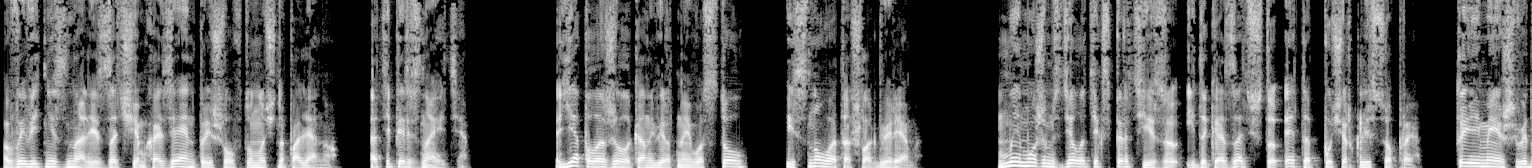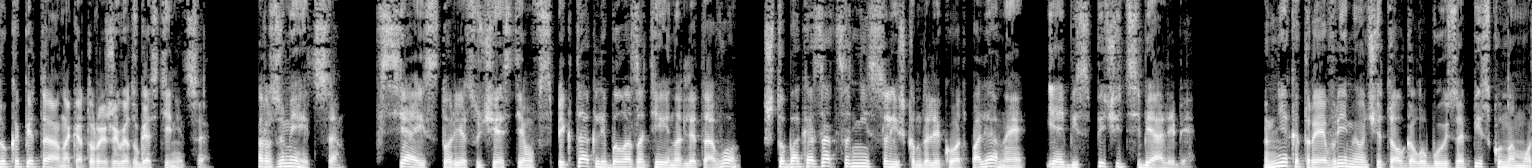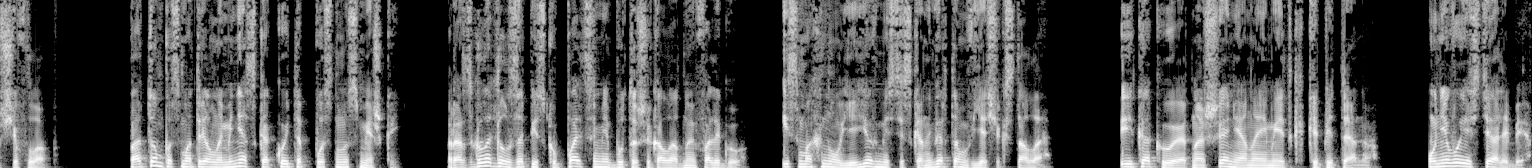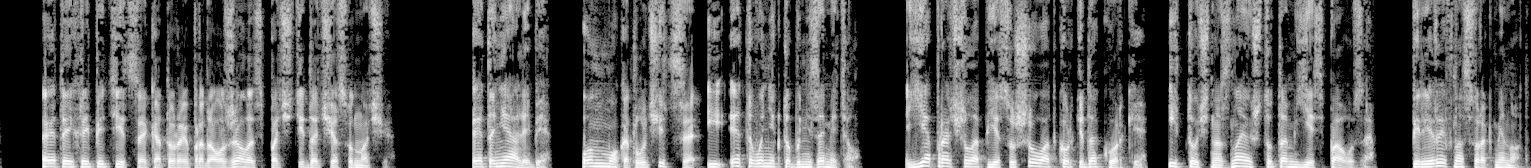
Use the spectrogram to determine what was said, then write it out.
Вы ведь не знали, зачем хозяин пришел в ту ночь на поляну, а теперь знаете. Я положила конверт на его стол и снова отошла к дверям. Мы можем сделать экспертизу и доказать, что это почерк Лисопры. Ты имеешь в виду капитана, который живет в гостинице? Разумеется, вся история с участием в спектакле была затеяна для того, чтобы оказаться не слишком далеко от поляны и обеспечить себе алиби. Некоторое время он читал голубую записку, наморщив лоб. Потом посмотрел на меня с какой-то постной усмешкой, разгладил записку пальцами, будто шоколадную фольгу, и смахнул ее вместе с конвертом в ящик стола. И какое отношение она имеет к капитану? У него есть алиби. Это их репетиция, которая продолжалась почти до часу ночи. Это не алиби. Он мог отлучиться, и этого никто бы не заметил. Я прочла пьесу шоу от корки до корки и точно знаю, что там есть пауза. Перерыв на 40 минут.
